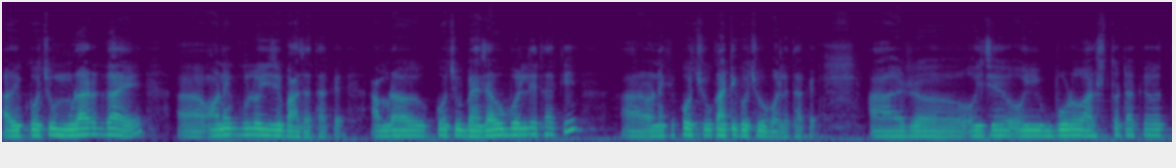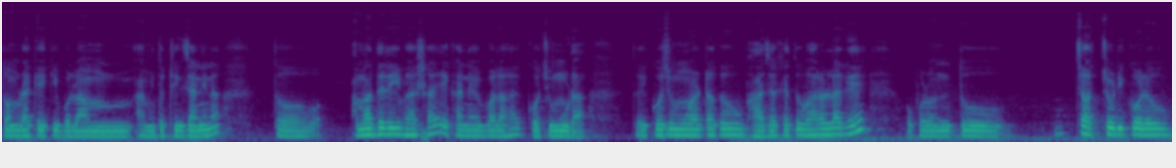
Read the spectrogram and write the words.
আর ওই কচু মুড়ার গায়ে অনেকগুলো এই যে বাঁজা থাকে। আমরা কচু বেঁজাও বললে থাকি আর অনেকে কচু, গাঁটি কচুও বলে থাকে। আর ওই যে ওই বড়ো আস্তটাকে তোমরা কে কী বলো আমি তো ঠিক জানি না। তো আমাদের এই ভাষায় এখানে বলা হয় কচু মুড়া। তো এই কচু মুড়াটাকেও ভাজা খেতেও ভালো লাগে, উপরন্তু চচ্চড়ি করেও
